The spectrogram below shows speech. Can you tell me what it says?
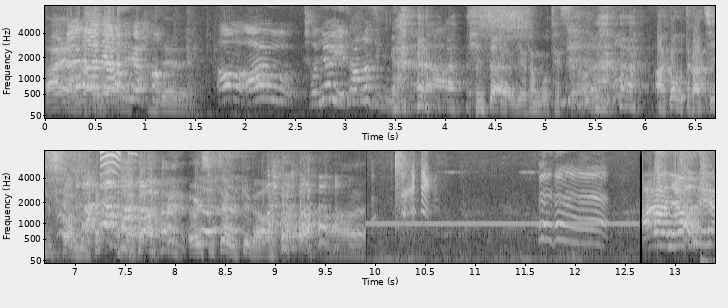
아이고 안녕하세요. 네네. 어, 아유 전혀 예상하지 못했습니다. 진짜 예상 못했어요. 아까부터 같이 있었는데. 여기 진짜 웃기다. 아, 아 안녕하세요.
